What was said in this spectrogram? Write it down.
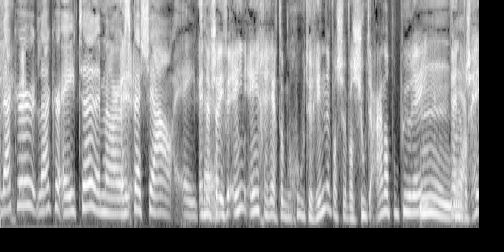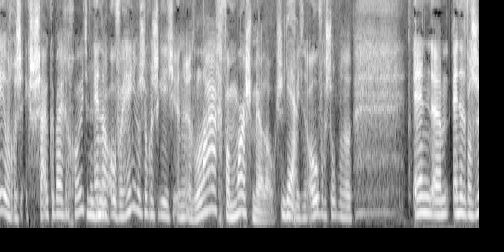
lekker, lekker eten, maar Eh, speciaal eten. En er was even één, één gerecht dat me goed herinner. was, was zoete aardappelpuree. Mm, en er was heel veel extra suiker bij gegooid. Mhm. En dan overheen was nog eens een keertje een, een laag van marshmallows. Ja. Een beetje in de oven gestopt. En, dat- en, ehm, en het was,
